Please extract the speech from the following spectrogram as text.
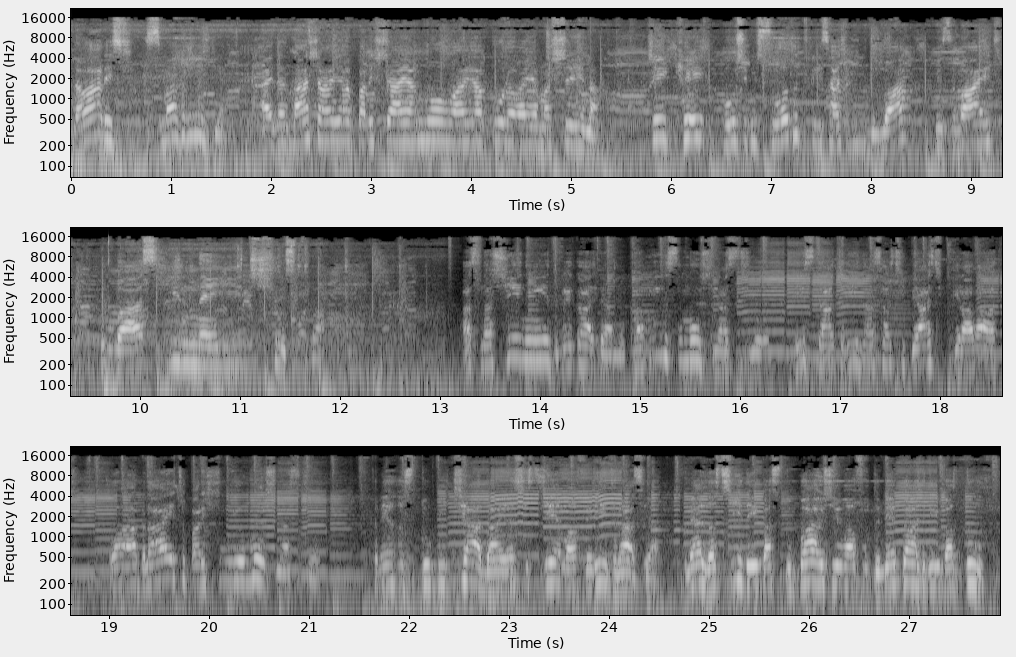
Товарищ, смотрите, это наша большая новая буровая машина. JK832 вызывает у вас иные чувства. Оснащение двигателем камин с мощностью 313 киловатт обладает большой мощностью. Трехступенчатая система фильтрации для защиты поступающего в двигатель воздуха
